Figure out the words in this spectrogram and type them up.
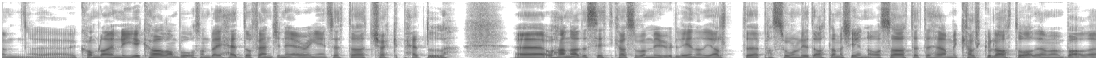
uh, kom det en ny kar om bord som ble head of engineering, en som heter Chuck Peddle. Uh, og han hadde sett hva som var mulig når det gjaldt uh, personlige datamaskiner, og sa at dette her med kalkulatorer det må vi bare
